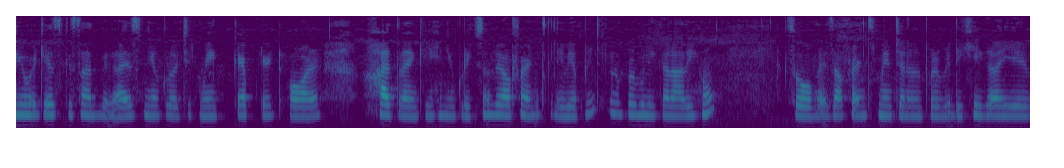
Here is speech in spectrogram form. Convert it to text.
न्यू वीडियोस के साथ भी गाइस न्यू प्रोजेक्ट में कैपलेट और हर तरह की न्यू कलेक्शन और फ्रेंड्स के लिए भी अपने चैनल पर भी लेकर आ रही हूँ। सो गाइस आप फ्रेंड्स मेरे चैनल पर भी देखिएगा, ये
